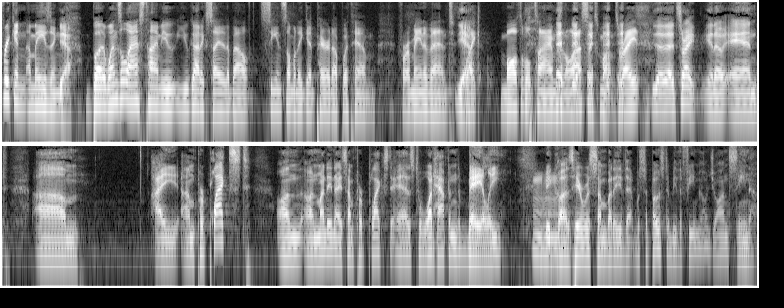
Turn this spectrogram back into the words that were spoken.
freaking amazing. Yeah. But when's the last time you you got excited about seeing somebody get paired up with him for a main event? Yeah. Like multiple times in the last six months, right? yeah that's right you know and um i i'm perplexed on on monday nights i'm perplexed as to what happened to Bayley because here was somebody that was supposed to be the female john cena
